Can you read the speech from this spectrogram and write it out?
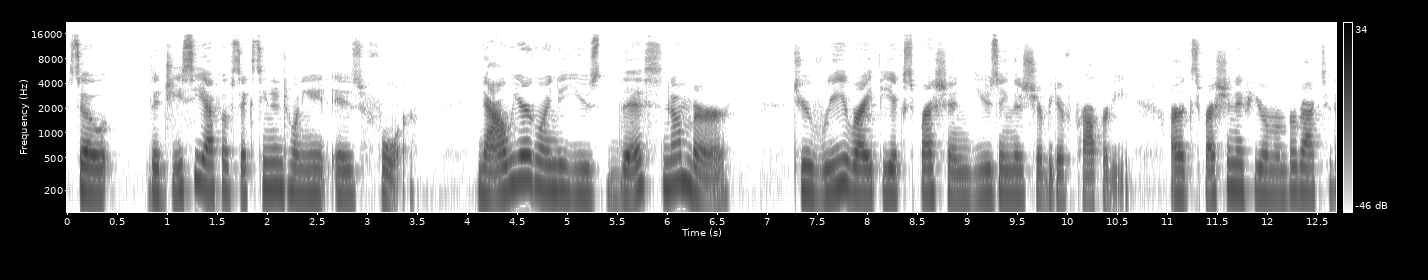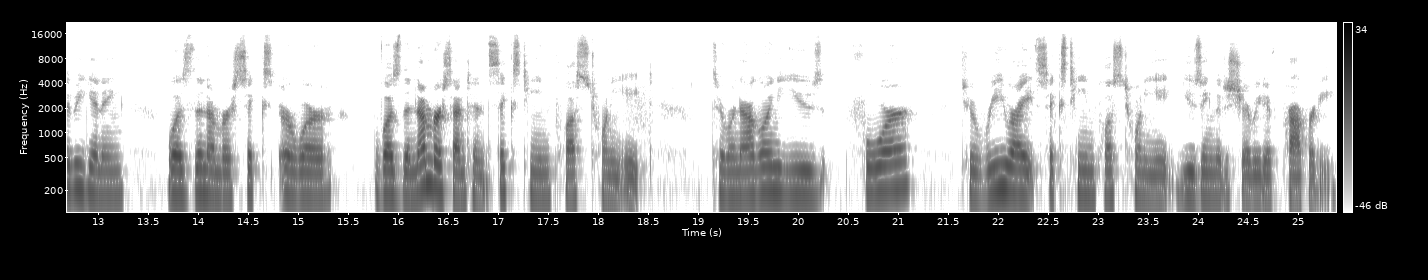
So the GCF of 16 and 28 is 4. Now we are going to use this number to rewrite the expression using the distributive property. Our expression, if you remember back to the beginning, was the number 6 or were was the number sentence 16 plus 28. So we're now going to use 4 to rewrite 16 plus 28 using the distributive property.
